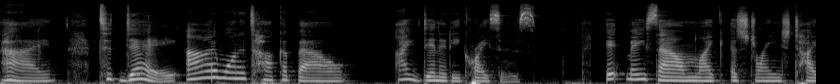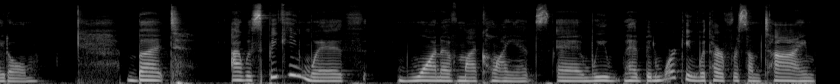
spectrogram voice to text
Hi, today I want to talk about identity crisis. It may sound like a strange title, but I was speaking with one of my clients and we had been working with her for some time.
